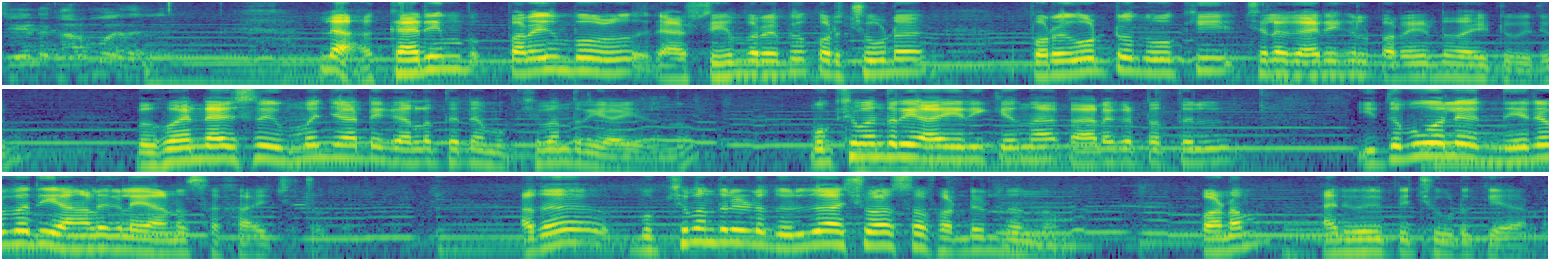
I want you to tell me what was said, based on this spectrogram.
ചെയ്യേണ്ട കർമ്മം ഇതല്ലേ? അല്ല അക്കാര്യം പറയുമ്പോൾ രാഷ്ട്രീയം പറയുമ്പോൾ കുറച്ചുകൂടെ പുറകോട്ട് നോക്കി ചില കാര്യങ്ങൾ പറയേണ്ടതായിട്ട് വരും. ബഹുമാനായ ശ്രീ ഉമ്മൻചാണ്ടി കേരളത്തിന്റെ മുഖ്യമന്ത്രിയായിരുന്നു. മുഖ്യമന്ത്രി ആയിരിക്കുന്ന കാലഘട്ടത്തിൽ ഇതുപോലെ നിരവധി ആളുകളെയാണ് സഹായിച്ചിട്ടുള്ളത്. അത് മുഖ്യമന്ത്രിയുടെ ദുരിതാശ്വാസ ഫണ്ടിൽ നിന്നും പണം അനുവദിപ്പിച്ചു കൊടുക്കുകയാണ്.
